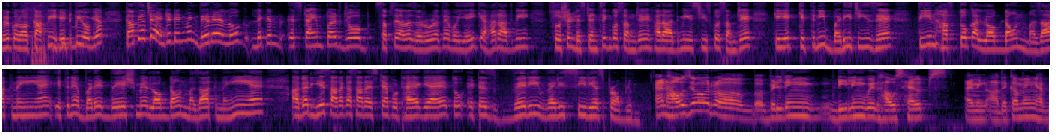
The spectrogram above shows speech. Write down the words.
बिल्कुल और काफ़ी हिट भी हो गया। काफ़ी अच्छा एंटरटेनमेंट दे रहे हैं लोग लेकिन इस टाइम पर जो सबसे ज़्यादा ज़रूरत है वो यही कि हर आदमी सोशल डिस्टेंसिंग को समझे हर आदमी इस चीज़ को समझे कि ये कितनी बड़ी चीज़ है। तीन हफ्तों का लॉकडाउन मज़ाक नहीं है इतने बड़े देश में लॉकडाउन मज़ाक नहीं है। अगर ये सारा का सारा स्टेप उठाया गया है तो it is very very serious problem and how's your building dealing with house helps I mean, are they coming? Have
